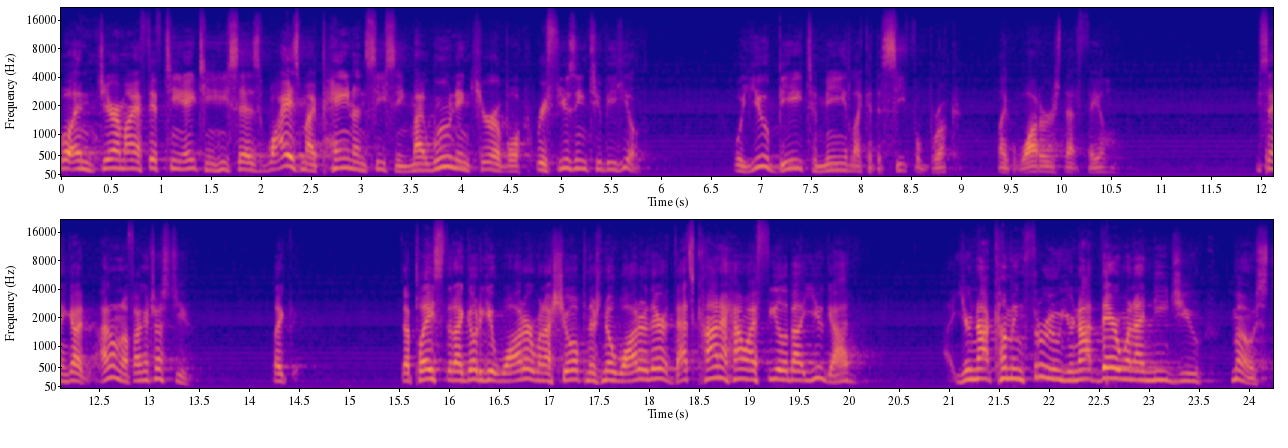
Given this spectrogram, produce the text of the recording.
Well, in Jeremiah 15, 18, he says, Why is my pain unceasing, my wound incurable, refusing to be healed? Will you be to me like a deceitful brook, like waters that fail? He's saying, God, I don't know if I can trust you. Like, that place that I go to get water, when I show up and there's no water there, that's kind of how I feel about you, God. You're not coming through. You're not there when I need you most.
